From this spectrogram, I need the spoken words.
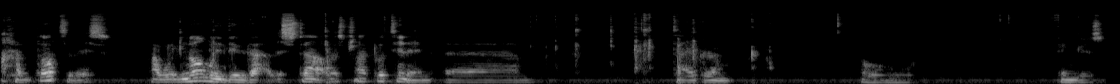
I hadn't thought of this I would normally do that at the start let's try putting in um, diagram oh fingers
